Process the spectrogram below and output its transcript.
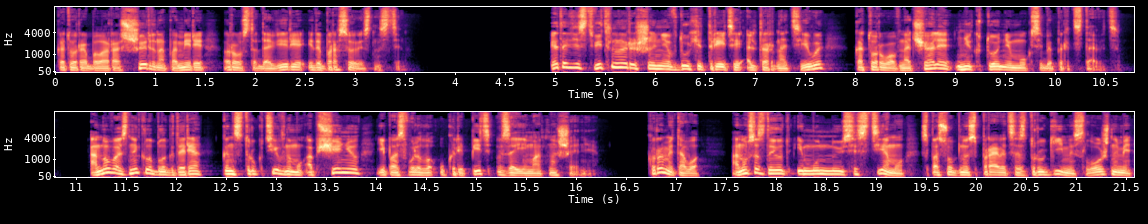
которая была расширена по мере роста доверия и добросовестности. Это действительно решение в духе третьей альтернативы, которого вначале никто не мог себе представить. Оно возникло благодаря конструктивному общению и позволило укрепить взаимоотношения. Кроме того, оно создает иммунную систему, способную справиться с другими сложными,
